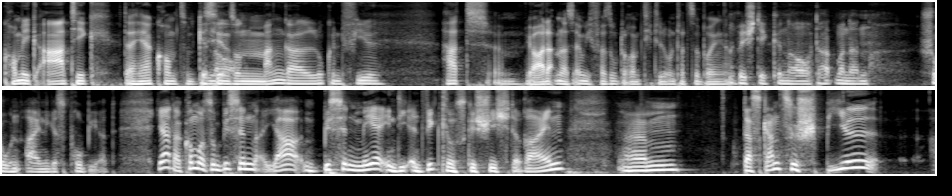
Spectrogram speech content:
comicartig daherkommt, so ein bisschen Genau. so ein Manga-Look and Feel hat. Ähm, ja, da hat man das irgendwie versucht, auch im Titel unterzubringen. richtig, genau. Da hat man dann schon einiges probiert. Ja, da kommen wir so ein bisschen, ja, ein bisschen mehr in die Entwicklungsgeschichte rein. Ähm, das ganze Spiel äh,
